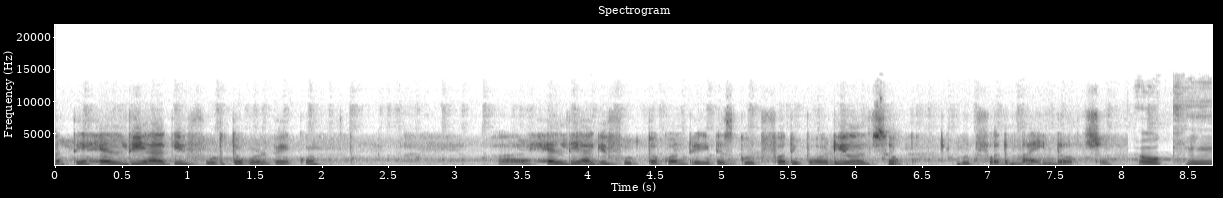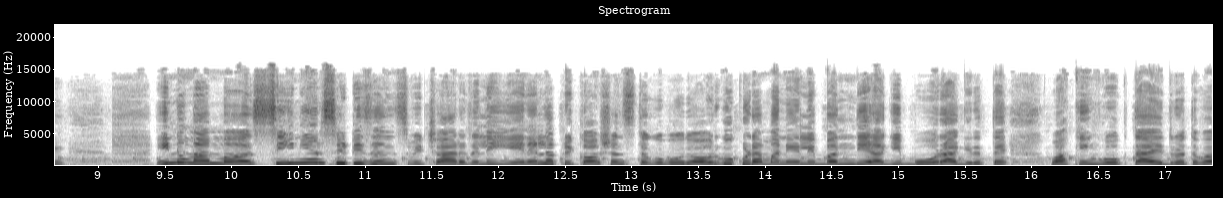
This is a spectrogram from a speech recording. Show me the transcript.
ಮತ್ತು ಹೆಲ್ದಿಯಾಗಿ ಫುಡ್ ತೊಗೊಳ್ಬೇಕು. ಹೆಲ್ದಿಯಾಗಿ ಫುಡ್ ತೊಗೊಂಡ್ರೆ it is good for the body also good for the mind also okay ಇನ್ನು ಮ್ಯಾಮ್ ಸೀನಿಯರ್ ಸಿಟಿಸನ್ಸ್ ವಿಚಾರದಲ್ಲಿ ಏನೆಲ್ಲ ಪ್ರಿಕಾಷನ್ಸ್ ತಗೋಬಹುದು? ಅವ್ರಿಗೂ ಕೂಡ ಮನೆಯಲ್ಲಿ ಬಂದಿಯಾಗಿ ಬೋರ್ ಆಗಿರುತ್ತೆ. ವಾಕಿಂಗ್ ಹೋಗ್ತಾ ಇದ್ರು ಅಥವಾ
